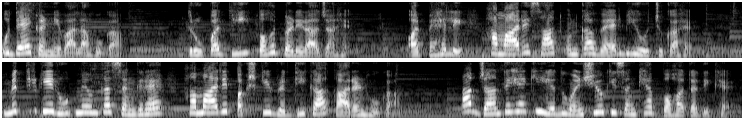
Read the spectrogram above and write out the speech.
उदय करने वाला होगा। द्रुपद भी बहुत बड़े राजा हैं और पहले हमारे साथ उनका वैर भी हो चुका है। मित्र के रूप में उनका संग्रह हमारे पक्ष की वृद्धि का कारण होगा। आप जानते हैं कि यदुवंशियों की संख्या बहुत अधिक है,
